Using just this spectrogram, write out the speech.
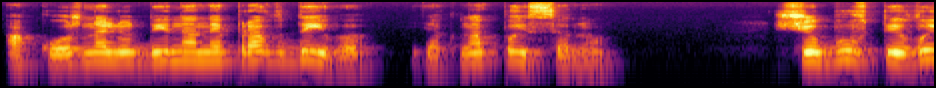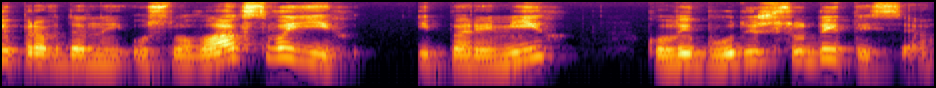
а кожна людина неправдива, як написано. Що був ти виправданий у словах своїх і переміг, коли будеш судитися.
